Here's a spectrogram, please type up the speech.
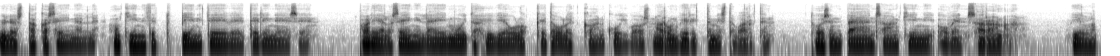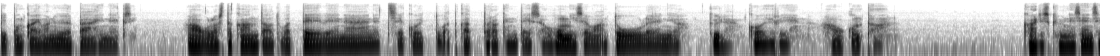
Ylös takaseinälle on kiinnitetty pieni TV-telineeseen. Paljalla seinillä ei muita hyviä ulokkeita olekaan kuivausnarun virittämistä varten. Toisen pään saan kiinni oven saranaan. Villapipon kaivan yöpäähineeksi. Aulasta kantautuvat TVn äänet sekoittuvat kattorakenteissa humisevaan tuuleen ja kylän koirien haukuntaan. 21.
